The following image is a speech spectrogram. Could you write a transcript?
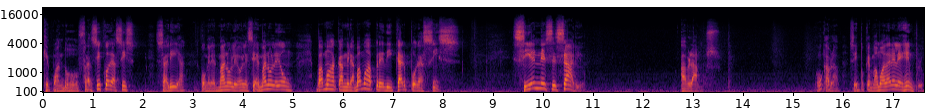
que cuando Francisco de Asís salía con el hermano León, le decía, hermano León, vamos a caminar, vamos a predicar por Asís. Si es necesario, hablamos. ¿Cómo que hablamos? Sí, porque vamos a dar el ejemplo.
